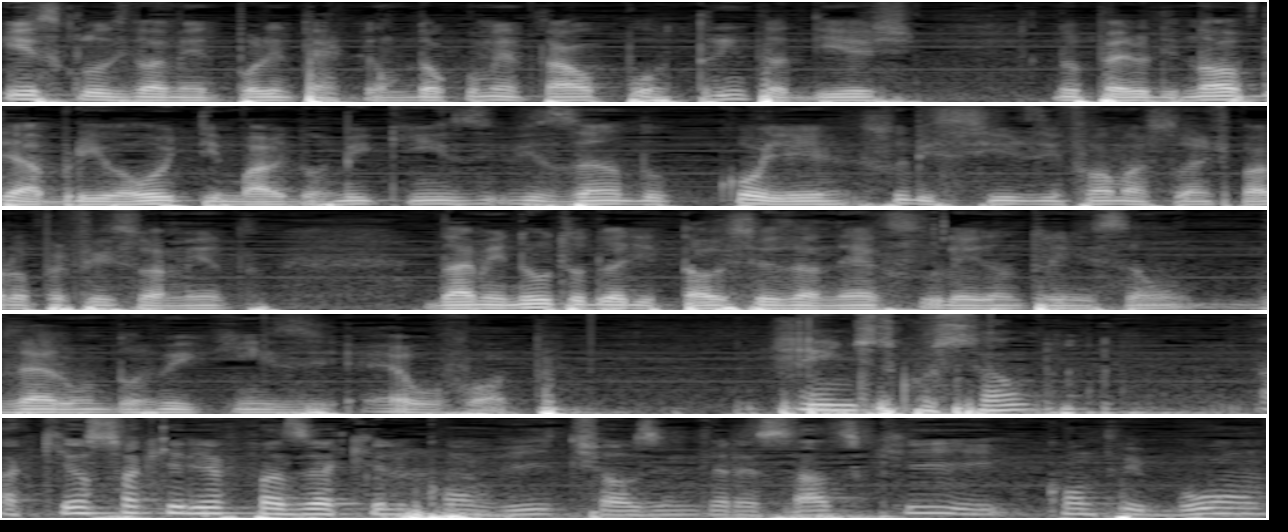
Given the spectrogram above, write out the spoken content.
exclusivamente por intercâmbio documental por 30 dias no período de 9 de abril a 8 de maio de 2015, visando colher subsídios e informações para o aperfeiçoamento da minuta do edital e seus anexos, leilão de transmissão 01-2015 é o voto. Em discussão. Aqui eu só queria fazer aquele convite aos interessados que contribuam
